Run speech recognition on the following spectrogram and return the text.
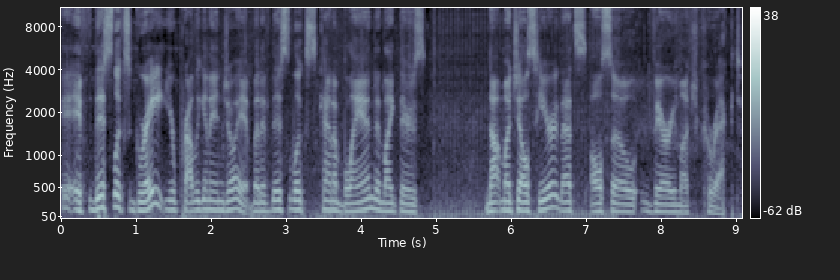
if this looks great, you're probably going to enjoy it. But if this looks kind of bland and like there's not much else here, that's also very much correct.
